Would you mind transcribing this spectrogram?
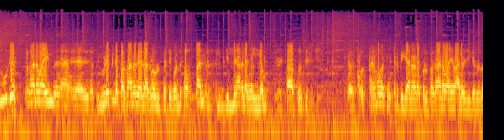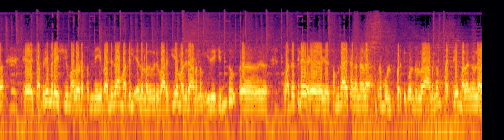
യു ഡി എഫ് പ്രധാനമായും യു ഡി എഫിന്റെ പ്രധാന നേതാക്കളെ ഉൾപ്പെടുത്തിക്കൊണ്ട് സംസ്ഥാന തലത്തിലും ജില്ലാ തലങ്ങളിലും പ്രതിഷ്ഠ സംഘടിപ്പിക്കാനാണ് ഇപ്പോൾ പ്രധാനമായും ആലോചിക്കുന്നത്. ശബരിമല ഇഷ്യൂയും അതോടൊപ്പം തന്നെ ഈ വനിതാ മതിൽ എന്നുള്ളത് ഒരു വർഗീയ മതിലാണെന്നും ഇത് ഹിന്ദു മതത്തിലെ സമുദായ സംഘടനകളെ മാത്രം ഉൾപ്പെടുത്തിക്കൊണ്ടുള്ളതാണെന്നും മറ്റ് മതങ്ങളിലെ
